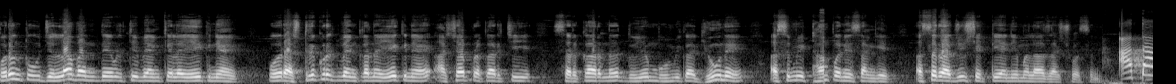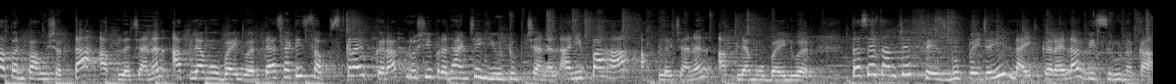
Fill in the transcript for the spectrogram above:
परंतु जिल्हा मध्यवर्ती बँकेला एक न्याय व राष्ट्रीयकृत बँकांना एक न्याय अशा प्रकारची सरकारनं दुय्यम भूमिका घेऊ नये असं मी ठामपणे सांगेन असं राजू शेट्टी यांनी मला आज आश्वासन आता आपण पाहू शकता आपलं चॅनल आपल्या मोबाईलवर. त्यासाठी सबस्क्राईब करा कृषी प्रधानचे यूट्यूब चॅनल आणि पहा आपलं चॅनल आपल्या मोबाईलवर. तसेच आमचे फेसबुक पेजही लाईक करायला विसरू नका.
